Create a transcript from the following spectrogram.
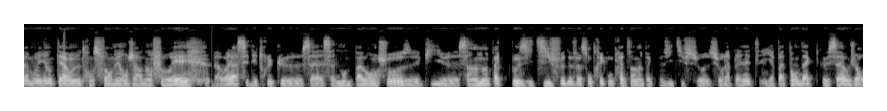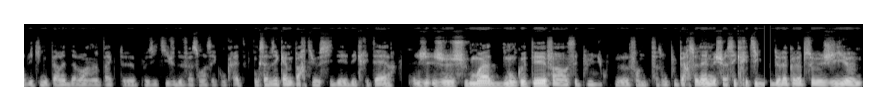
à moyen terme, transformer en jardin forêt. Bah, voilà, c'est des trucs, heu, ça ça demande pas grand chose et puis, heu, ça a un impact positif de façon très concrète, ça a un impact positif sur, sur la planète il y a pas tant d'actes que ça aujourd'hui qui nous permettent d'avoir un impact, heu, positif de façon assez concrète. Donc ça faisait quand même partie aussi des des critères. Je je moi de mon côté, enfin c'est plus enfin de façon plus personnelle, mais je suis assez critique de la collapsologie, heu,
